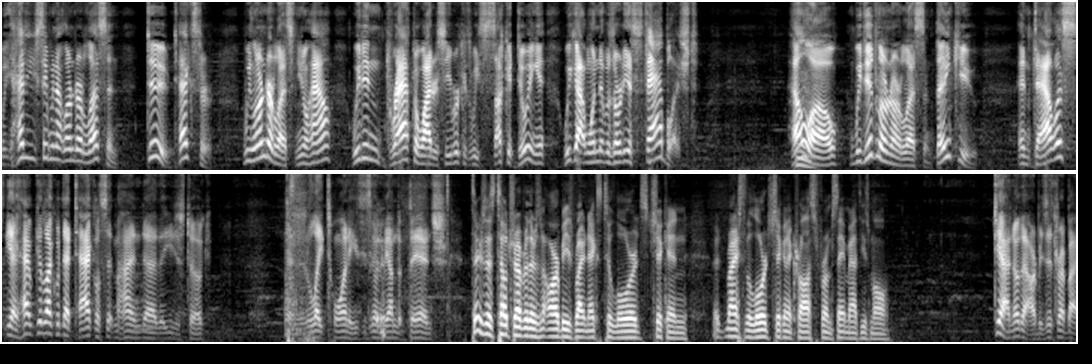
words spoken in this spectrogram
We, how do you say we not learned our lesson, dude? Text her. We learned our lesson. You know how? We didn't draft a wide receiver because we suck at doing it. We got one that was already established. Hello. We did learn our lesson. Thank you. And Dallas, yeah, have good luck with that tackle sitting behind uh, that you just took. Late twenties, he's going to be on the bench. Texas tell Trevor there's an Arby's right next to Lord's Chicken, uh, right next to the Lord's Chicken across from St. Matthew's Mall. Yeah, I know that Arby's. It's right by.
